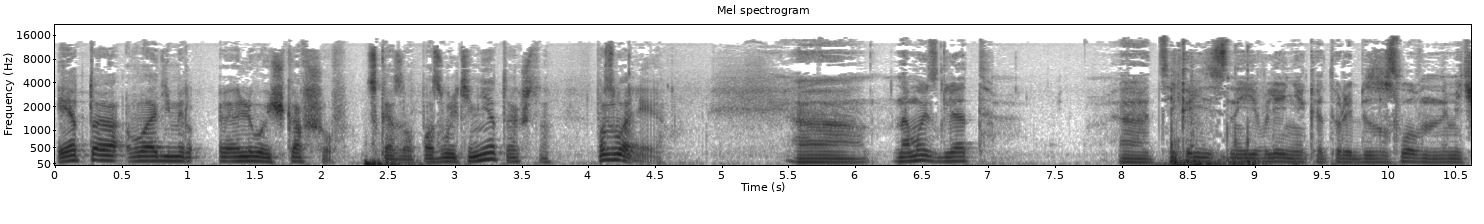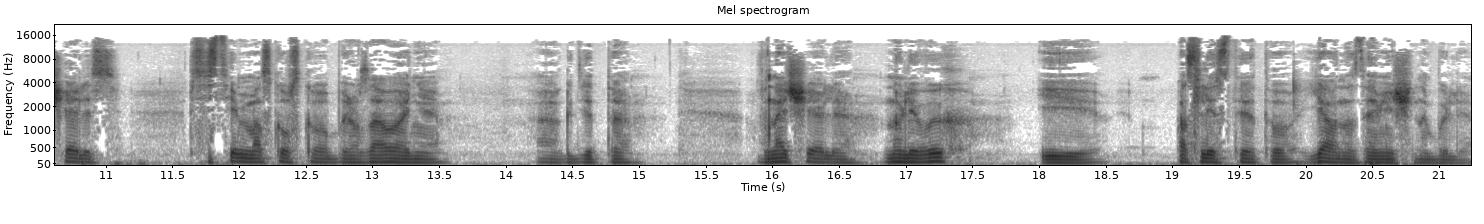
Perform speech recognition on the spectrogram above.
Это Владимир Львович Ковшов сказал. Позвольте мне, так что позволяю. А, на мой взгляд, а, те кризисные явления, которые, безусловно, намечались в системе московского образования а, где-то в начале нулевых, и последствия этого явно замечены были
